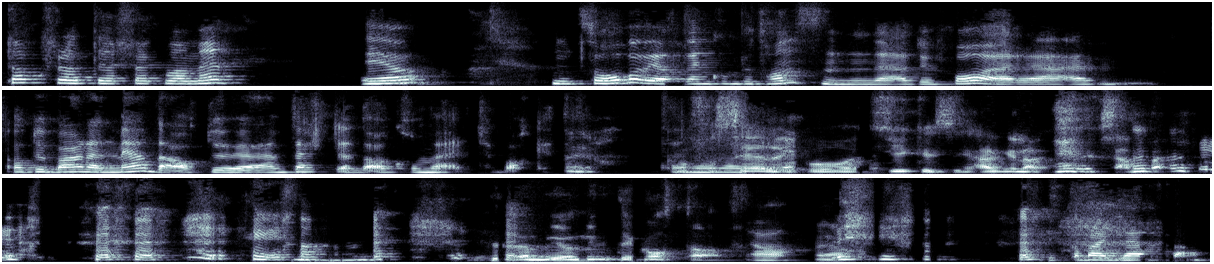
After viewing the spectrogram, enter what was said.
takk for at jeg fikk være med. Ja. Så håper vi at den kompetansen eh, du får, eh, at du bærer den med deg, at du eventuelt en dag kommer tilbake til, Ja. til Kan få se deg på sykehuset i Helgeland, f.eks. ja. Den blir å nyte godt av. Ja. Vi skal bare glede oss.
